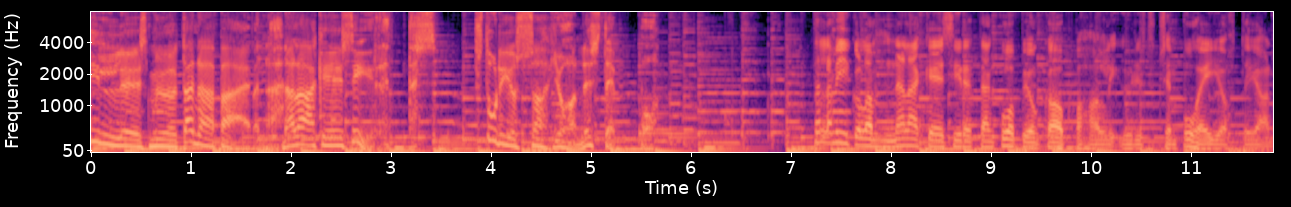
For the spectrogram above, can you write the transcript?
Millees myö tänä päivänä nälkee siirrettäs? Studiossa Johannes Teppo. Tällä viikolla näläkee siirretään Kuopion kauppahalliyhdistyksen puheenjohtajan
